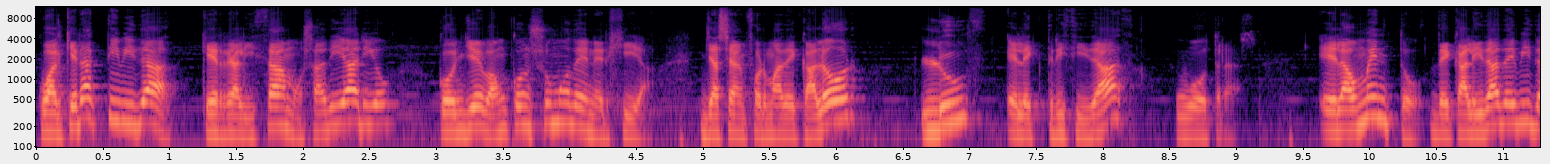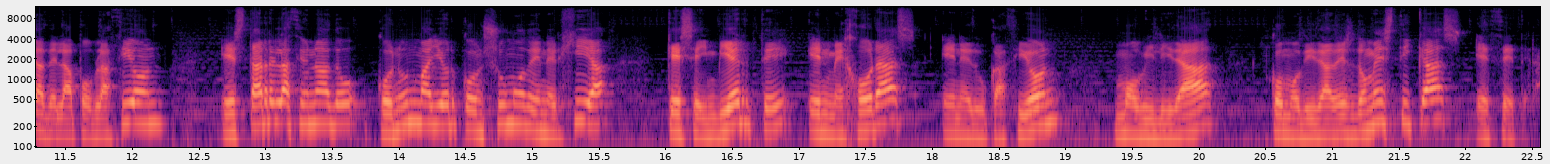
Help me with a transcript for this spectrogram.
Cualquier actividad que realizamos a diario conlleva un consumo de energía, ya sea en forma de calor, luz, electricidad u otras. El aumento de calidad de vida de la población está relacionado con un mayor consumo de energía que se invierte en mejoras en educación, movilidad, comodidades domésticas, etc.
